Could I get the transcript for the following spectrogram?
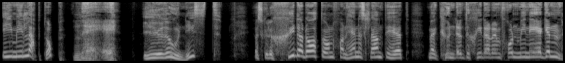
i min laptop. Nej. Ironiskt. Jag skulle skydda datorn från hennes klantighet, men kunde inte skydda den från min egen.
